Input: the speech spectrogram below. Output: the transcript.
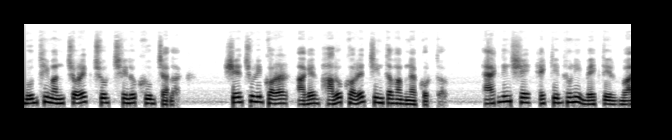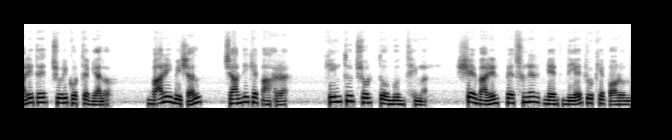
বুদ্ধিমান চোরেক চোর ছিল খুব চালাক। সে চুরি করার আগে ভালো করে চিন্তাভাবনা করত। একদিন সে একটি ধনী ব্যক্তির বাড়িতে চুরি করতে গেল। বাড়ি বিশাল, চারদিকে পাহারা। কিন্তু চোর তো বুদ্ধিমান। সে বাড়ির পেছনের গেট দিয়ে ঢুকে পড়ল।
